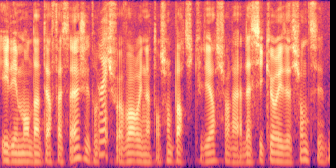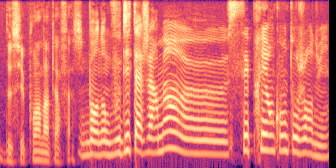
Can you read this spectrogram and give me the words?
éléments d'interfaçage, et donc il faut avoir une attention particulière sur la, sécurisation de ces, de ces points d'interface. Bon, donc vous dites à Germain, c'est pris en compte aujourd'hui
